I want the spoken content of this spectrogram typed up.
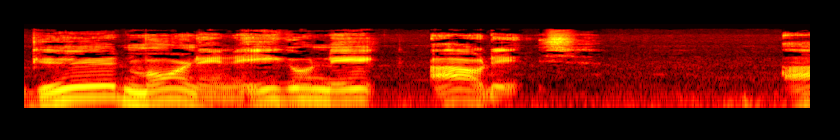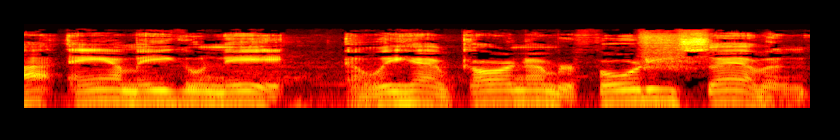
Good morning, Eagle Nick Audits. I am Eagle Nick, and we have car number 47.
